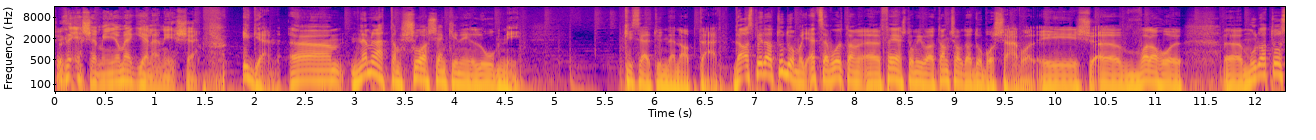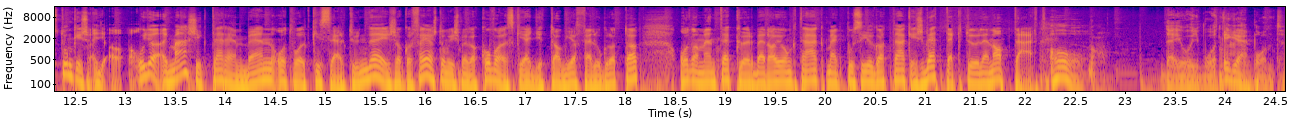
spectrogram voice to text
Jelenség. Az esemény a megjelenése. Igen. Öm, nem láttam soha senkinél lógni kiszeltünde naptár. De azt például tudom, hogy egyszer voltam ö, Fejes Tomival a tankcsapda dobosával, és ö, valahol ö, mulatoztunk, és egy, ugye egy másik teremben ott volt kiszeltünde, és akkor Fejes Tomi is meg a Kovalszki egyik tagja felugrottak, oda mentek, körbe rajongták, megpuszilgatták, és vettek tőle naptárt. Oh, de jó, hogy volt Igen. nála pont.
